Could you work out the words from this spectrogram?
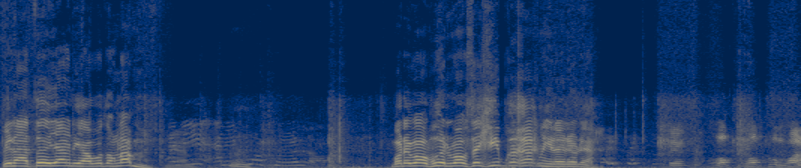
พี่นาเตอร์อย่างเดียวบ่ต้องล่ำบ่ได้เว้าเพื่อนเว้าใส่คลิปคักๆนี่เลยเดี๋ยวเนี้เตอร์หกหกทุ่มฮอด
